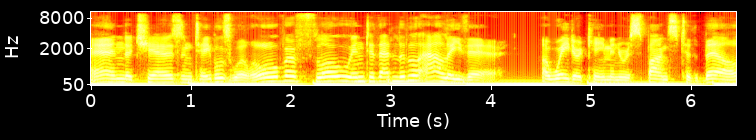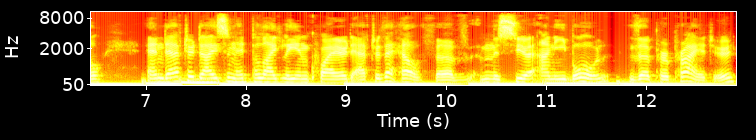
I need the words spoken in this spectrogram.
and the chairs and tables will overflow into that little alley there.' A waiter came in response to the bell, and after Dyson had politely inquired after the health of Monsieur Annibal, the proprietor,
